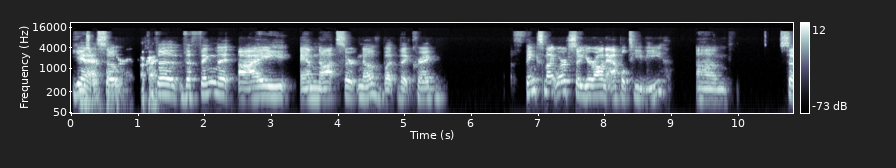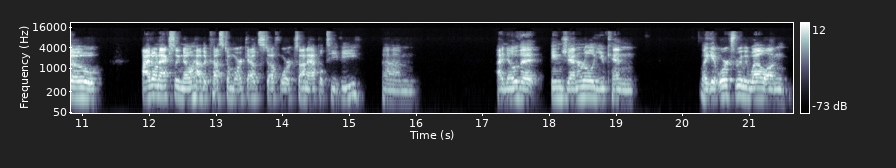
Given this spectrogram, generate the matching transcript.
yeah so okay. the the thing that I am not certain of but that Craig thinks might work. So you're on Apple TV. Um, so I don't actually know how the custom workout stuff works on Apple TV. Um, I know that in general you can like it works really well on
